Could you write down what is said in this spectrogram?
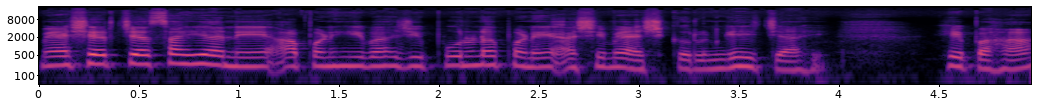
मॅशरच्या साह्याने आपण ही भाजी पूर्णपणे अशी मॅश करून घ्यायची आहे. हे पहा.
